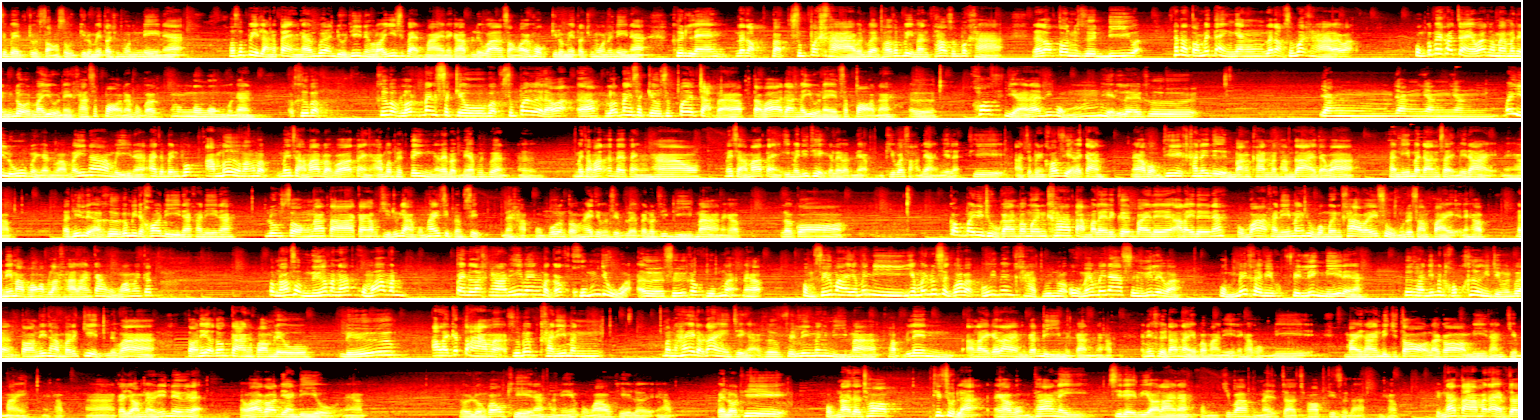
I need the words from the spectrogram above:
161.20 กิโลเมตรต่อชั่วโมงนั่นเองนะ ท็อปสปีดหลังแต่งนะเพื่อนอยู่ที่ 128 ไมล์นะครับ หรือว่า 206 กิโลเมตรต่อชั่วโมงนั่นเองนะคือแรงระดับแบบซุปเปอร์คาร์เพื่อนๆท็อปสปีดมันเท่าซุปเปอร์คาร์แล้วรอบต้นคือดีกว่าขนาดตอนไม่แต่งยังระดับซุปเปอร์คาร์แล้วอะผมก็ไม่เข้าใจว่าทำไมมันถึงโดดมาอยู่ในคลาสสปอร์ตนะผมก็งงๆเหมือนกันก็คือแบบคือแบบรถแม่งสเกลแบบซูเปอร์แล้วอะนะครับรถแม่งสเกลซูเปอร์จัดอะครับแต่ว่าดันมาอยู่ในสปอร์ตนะเออข้อเสียนะที่ผมเห็นเลยคือ ยังยังยังยังไม่รู้เหมือนกันว่าไม่น่ามีนะ อาจจะเป็นพวกอาร์เมอร์มั้งแบบไม่สามารถแบบว่าแต่งอาร์เมอร์เพตติ้งอะไรแบบเนี้ยเพื่อนๆเออไม่สามารถแต่งฮาวไม่สามารถแต่งอิมเมดิเทคอะไรแบบเนี้ยผมคิดว่า 3 อย่างนี้แหละ ที่อาจจะเป็นข้อเสียแล้วกันนะครับผมที่คันอื่นๆบางคันมันทำได้ แต่ว่าคันนี้มันดันใส่ไม่ได้นะครับ แต่ที่เหลือคือก็มีแต่ข้อดีนะคันนี้นะรูปทรงหน้าตาการขับขี่ทุกอย่างผมให้ 10บเต็มสินะครับผมพูดตรงๆให้10บเต็มสิเลยเป็นรถที่ดีมากนะครับแล้วก็ ก็ไม่ได้ถูกการประเมินค่าต่ำอะไรเลยเกินไปเลยอะไรเลยนะ ผมว่าคันนี้แม่งถูกประเมินค่าไว้สูงด้วยซ้ำไปนะครับอันนี้มาพร้อมกับราคาล้านเก้าผมว่ามันก็สมน้ำสมเนื้อมันนะผมว่ามันเป็นราคาที่แม่งแบบก็คุ้มอยู่อะเออซื้อก็คุ้มอะนะครับผมซื้อมายังไม่มียังไม่รู้สึกว่าแบบโอ้ยแม่งขาดทุนว่ะโอ้แม่งไม่น่าซื้อเลยว่ะ ผมไม่เคยมีฟีลลิ่งนี้เลยนะคือคันนี้มันครบเครื่องจริงๆเพื่อนๆตอนที่ทำภารกิจหรือว่าตอนที่เราต้องการความเร็ว หรืออะไรก็ตามอะคือแบบคันนี้มัน มันให้เราได้จริงๆอะคือฟีลลิ่งแม่งดีมากขับเล่นอะไรก็ได้มันก็ดีเหมือนกันนะครับ อันนี้คือด้านในประมาณนี้นะครับผมมีไม้ทั้งดิจิตอลแล้วก็มีทั้งเข็มไม้นะครับอ่าก็ย้อมแมวนิดนึงแหละ แต่ว่าก็ยังดีอยู่นะครับ โดยรวมก็โอเคนะคันนี้ผมว่าโอเคเลยนะครับ เป็นรถที่ผมน่าจะชอบที่สุดแล้วนะครับผมถ้าใน CDV ออนไลน์นะ ผมคิดว่าผมน่าจะชอบที่สุดแล้วนะครับ ถึงหน้าตามันอาจจะ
